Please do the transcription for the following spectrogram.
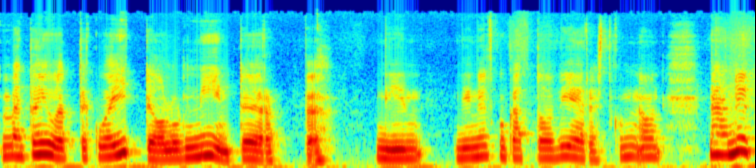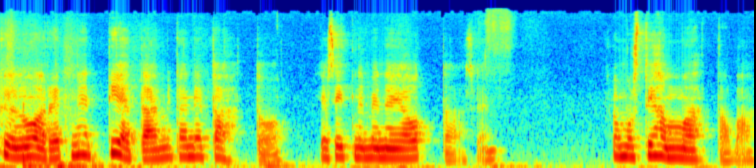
mä tajun, että kun ei itse ollut niin törppö, niin, niin nyt kun katsoo vierestä, kun ne on, nämä nykynuoret, ne tietää mitä ne tahtoo. Ja sitten ne menee ja ottaa sen. Se on musta ihan mahtavaa.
